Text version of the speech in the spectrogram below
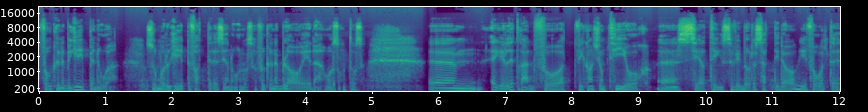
For å kunne begripe noe, så må du gripe fatt i det, sier noen. Også, for å kunne bla i det og sånt også. Ehm, jeg er litt redd for at vi kanskje om ti år eh, ser ting som vi burde sett i dag i forhold til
